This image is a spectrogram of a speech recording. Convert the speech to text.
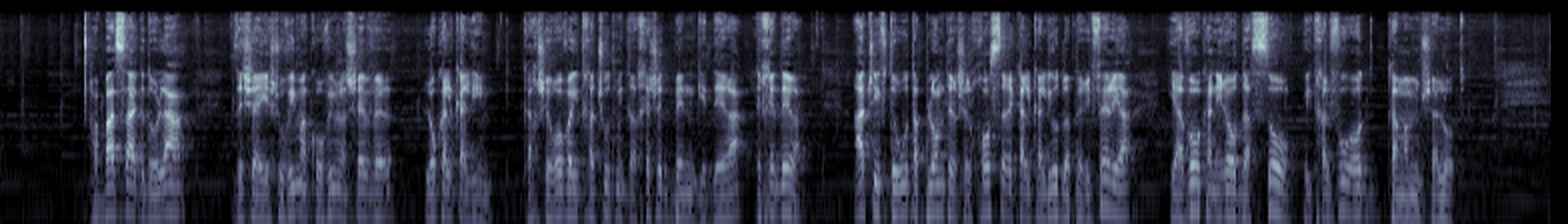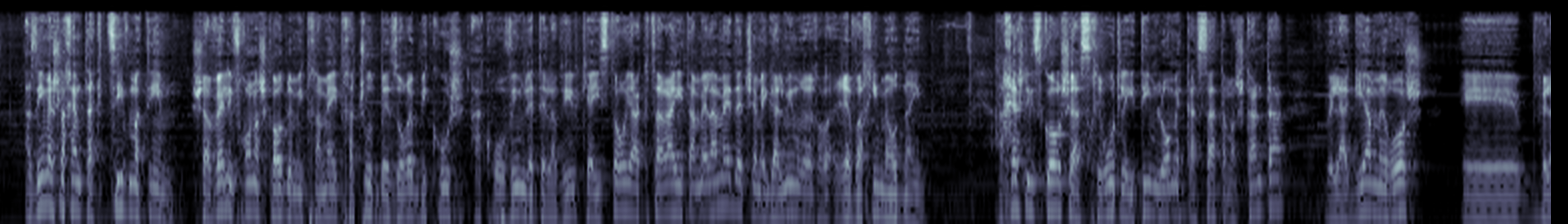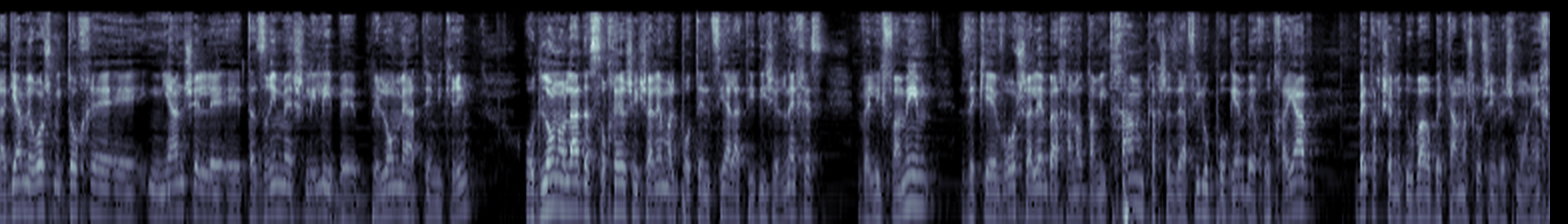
הבאסה הגדולה זה שהיישובים הקרובים לשבר לא כלכליים, כך שרוב ההתחדשות מתרחשת בין גדרה לחדרה. עד שיפתרו את הפלונטר של חוסר הכלכליות בפריפריה, יעבור כנראה עוד עשור ויתחלפו עוד כמה ממשלות. אז אם יש לכם תקציב מתאים, שווה לבחון השקעות במתחמי התחדשות באזורי ביקוש הקרובים לתל אביב, כי ההיסטוריה הקצרה איתה מלמדת שמגלמים רווחים מאוד נעים. אך יש לזכור שהשכירות לעיתים לא מכסה את המשכנתא, ולהגיע מראש, ולהגיע מראש מתוך אה, אה, עניין של תזרים שלילי בלא מעט מקרים. עוד לא נולד השוכר שישלם על פוטנציאל עתידי של נכס, ולפעמים זה כאב ראש שלם בהכנות המתחם, כך שזה אפילו פוגם באיכות חייו. בטח כשמדובר בתמ"א 38-1,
